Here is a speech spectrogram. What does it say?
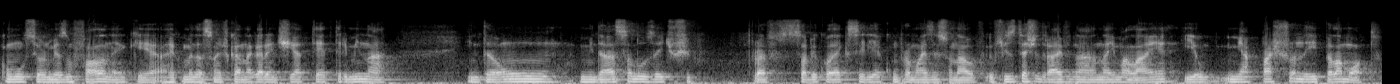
como o senhor mesmo fala, né? Que a recomendação é ficar na garantia até terminar. Então, me dá essa luz aí, tio Chico, para saber qual é que seria a compra mais racional. Eu fiz o test drive na, na Himalaia e eu me apaixonei pela moto.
